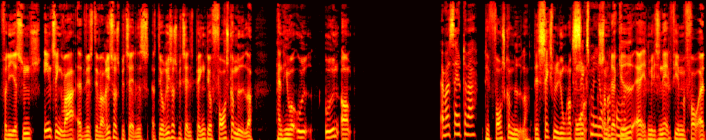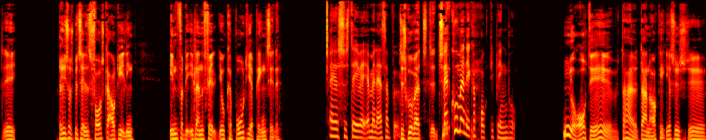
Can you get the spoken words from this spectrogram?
fordi jeg synes, en ting var, at hvis det var Rigshospitalets, altså det var Rigshospitalets penge, det var forskermidler, han hiver ud udenom. Hvad sagde du, det var? Det er forskermidler. Det er 6 millioner kroner, 6 millioner som bliver kroner. givet af et medicinalfirma for, at øh, Rigshospitalets forskerafdeling inden for det et eller andet felt jo kan bruge de her penge til det. Jeg synes, det er... Jamen, altså, Det skulle være... T- hvad kunne man ikke have brugt de penge på? Jo, det, der, er- der er nok, ikke? Jeg synes, øh,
